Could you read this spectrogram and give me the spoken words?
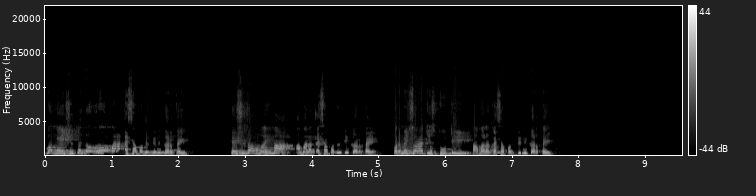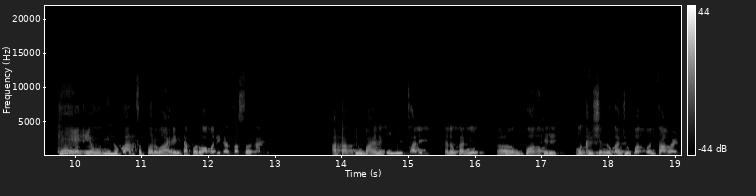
मग येशूचा गौरव आम्हाला कशा पद्धतीने करता येईल? येशूचा महिमा आम्हाला कशा पद्धतीने करता येईल? परमेश्वराची स्तुती आम्हाला कशा पद्धतीने करता येईल? हे एक यहुदी लोकांचं पर्व आहे. त्या पर्वामध्ये त्यांचा सण आहे. आता तुम्ही पाहिलं की ईद झाले. त्या लोकांनी उपवास केले. मग ख्रिश्चन लोकांचे उपवास पण चालू आहे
